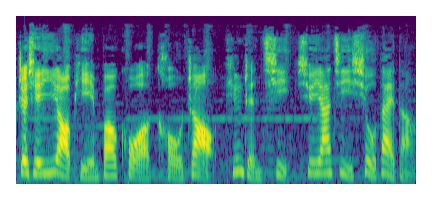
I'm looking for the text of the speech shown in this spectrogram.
这些医药品包括口罩、听诊器、血压计、袖带等。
